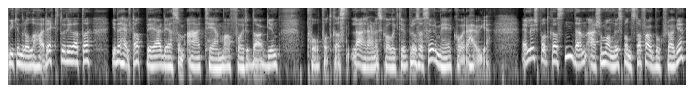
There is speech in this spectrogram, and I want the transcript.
Hvilken rolle har rektor i dette? I det hele tatt, det er det som er tema for dagen på podkasten Lærernes kollektivprosesser' med Kåre Hauge. Ellers, podkasten den er som vanlig sponset av Fagbokflagget,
